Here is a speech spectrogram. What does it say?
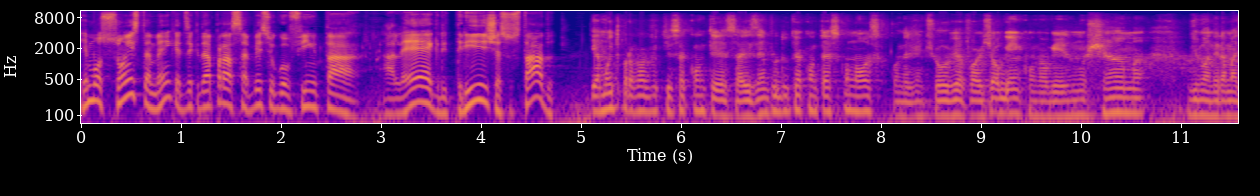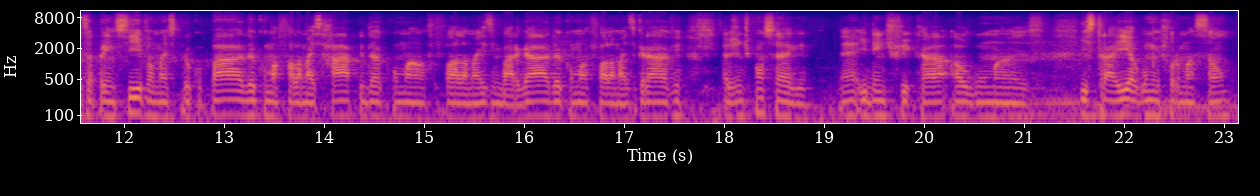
Emoções também, quer dizer que dá para saber se o golfinho tá alegre, triste, assustado? E é muito provável que isso aconteça. A exemplo do que acontece conosco, quando a gente ouve a voz de alguém, quando alguém nos chama de maneira mais apreensiva, mais preocupada, com uma fala mais rápida, com uma fala mais embargada, com uma fala mais grave, a gente consegue né, identificar algumas, extrair alguma informação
